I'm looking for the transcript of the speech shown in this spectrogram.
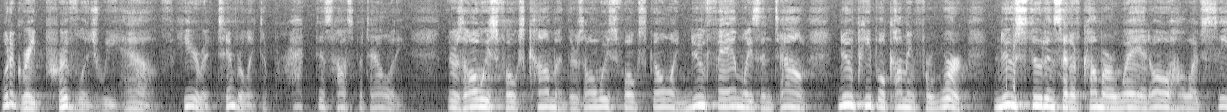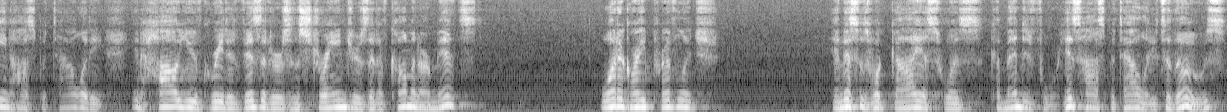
What a great privilege we have here at Timberlake to practice hospitality. There's always folks coming, there's always folks going, new families in town, new people coming for work, new students that have come our way, and oh, how I've seen hospitality and how you've greeted visitors and strangers that have come in our midst. What a great privilege. And this is what Gaius was commended for his hospitality to those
